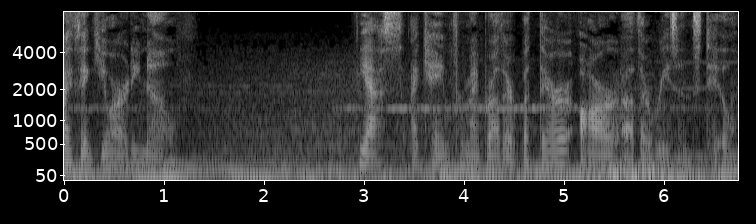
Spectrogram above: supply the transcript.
I think you already know. Yes, I came for my brother, but there are other reasons too.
